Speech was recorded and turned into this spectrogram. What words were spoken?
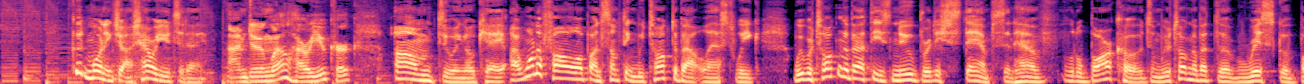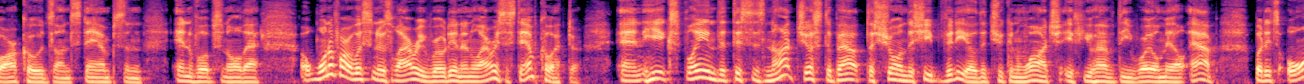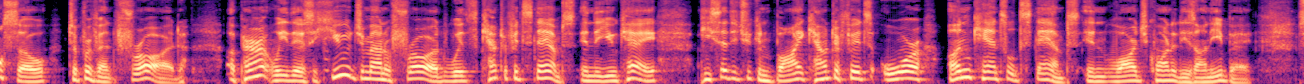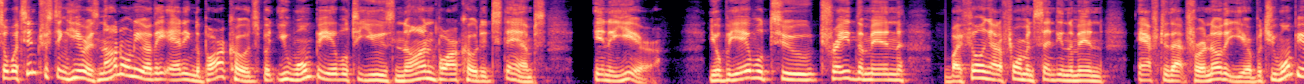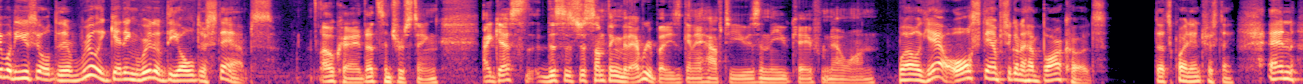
Good morning, Josh. How are you today? I'm doing well. How are you, Kirk? I'm doing okay. I want to follow up on something we talked about last week. We were talking about these new British stamps that have little barcodes, and we were talking about the risk of barcodes on stamps and envelopes and all that. Uh, one of our listeners, Larry, wrote in, and Larry's a stamp collector, and he explained that this is not just about the show Shaun the Sheep video that you can watch if you have the Royal Mail app, but it's also to prevent fraud. Apparently, there's a huge amount of fraud with counterfeit stamps in the UK. He said that you can buy counterfeits or uncanceled stamps in large quantities on eBay. So what's interesting here is not only are they adding the barcodes, but you won't be able to use non-barcoded stamps in a year. You'll be able to trade them in by filling out a form and sending them in after that for another year, but you won't be able to use the old, they're really getting rid of the older stamps. Okay, that's interesting. I guess this is just something that everybody's going to have to use in the UK from now on. Well, yeah, all stamps are going to have barcodes. That's quite interesting. And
